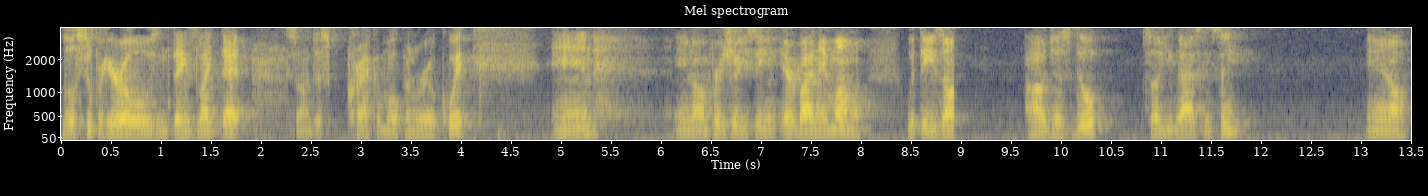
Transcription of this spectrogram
little superheroes and things like that. So I'll just crack them open real quick. And, you know, I'm pretty sure you've seen everybody named Mama with these on. I'll just do it so you guys can see. You know,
